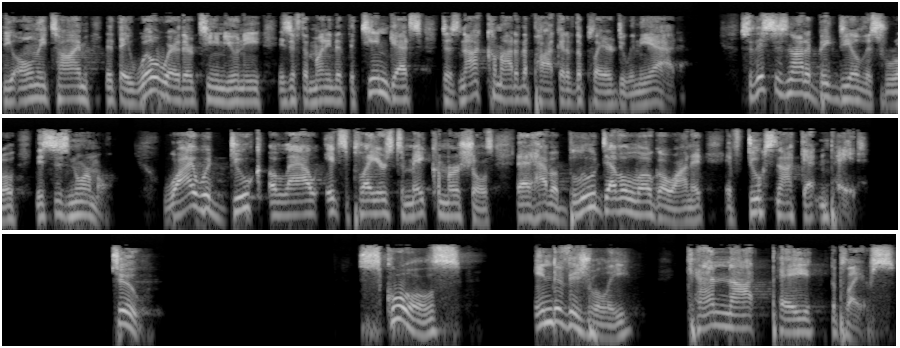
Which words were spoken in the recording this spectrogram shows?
The only time that they will wear their team uni is if the money that the team gets does not come out of the pocket of the player doing the ad. So this is not a big deal, this rule. This is normal. Why would Duke allow its players to make commercials that have a Blue Devil logo on it if Duke's not getting paid? Two, schools individually cannot pay the players,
